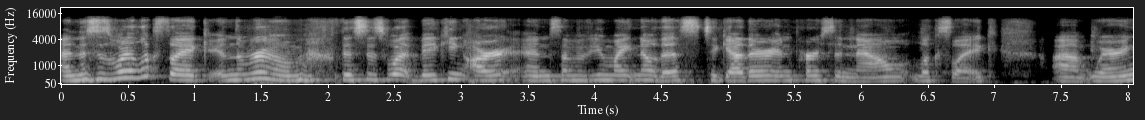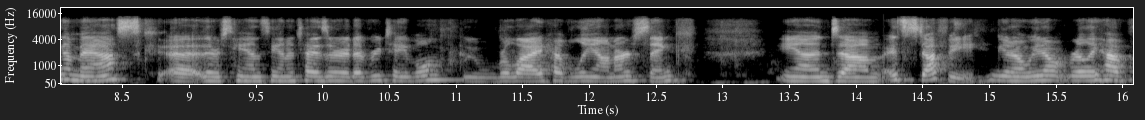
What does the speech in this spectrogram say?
And this is what it looks like in the room. This is what making art, and some of you might know this, together in person now looks like. Um, wearing a mask, uh, there's hand sanitizer at every table. We rely heavily on our sink. And um, it's stuffy. You know, we don't really have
